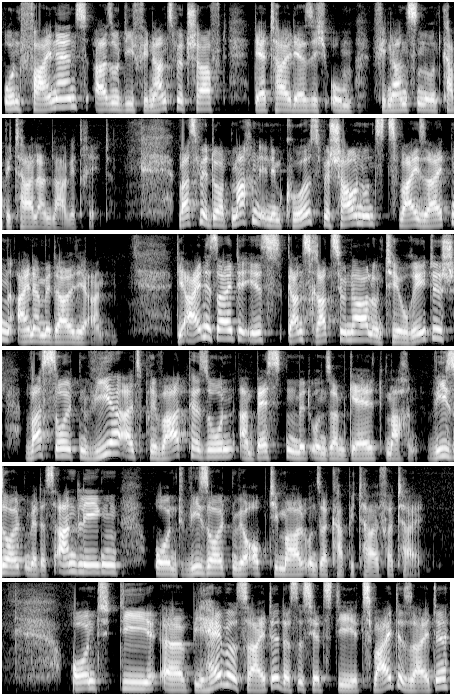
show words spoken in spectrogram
Und Finance, also die Finanzwirtschaft, der Teil, der sich um Finanzen und Kapitalanlage dreht. Was wir dort machen in dem Kurs, wir schauen uns zwei Seiten einer Medaille an. Die eine Seite ist ganz rational und theoretisch, was sollten wir als Privatperson am besten mit unserem Geld machen? Wie sollten wir das anlegen und wie sollten wir optimal unser Kapital verteilen? Und die äh, Behavioral-Seite, das ist jetzt die zweite Seite,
